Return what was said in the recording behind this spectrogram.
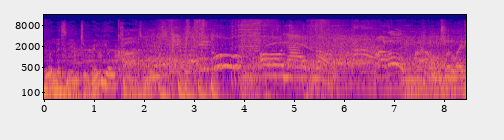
You're listening to Radio Cosmos. All night long. Bravo! My compliments, little lady.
